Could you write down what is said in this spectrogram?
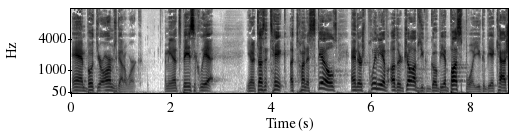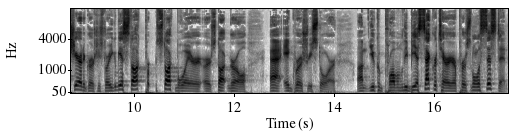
and both your arms got to work. I mean, that's basically it. You know, it doesn't take a ton of skills, and there's plenty of other jobs. You could go be a busboy, you could be a cashier at a grocery store, you could be a stock stock boy or, or stock girl at a grocery store. Um, you could probably be a secretary or personal assistant.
